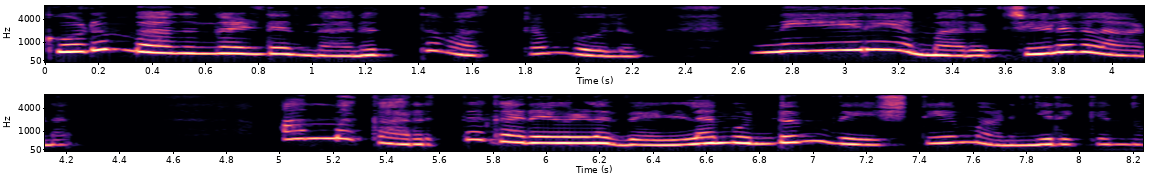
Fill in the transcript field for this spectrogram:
കുടുംബാംഗങ്ങളുടെ നനുത്ത വസ്ത്രം പോലും നേരിയ മരച്ചീളുകളാണ് അമ്മ കറുത്ത കരയുള്ള വെള്ളമുണ്ടും വേഷ്ടിയും അണിഞ്ഞിരിക്കുന്നു.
